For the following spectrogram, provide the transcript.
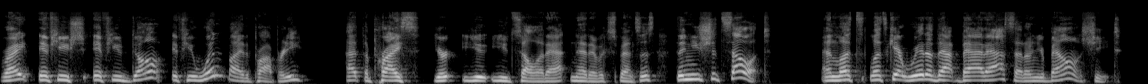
Right. If you if you don't, if you wouldn't buy the property, at the price you're you you'd sell it at net of expenses, then you should sell it. And let's let's get rid of that bad asset on your balance sheet.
